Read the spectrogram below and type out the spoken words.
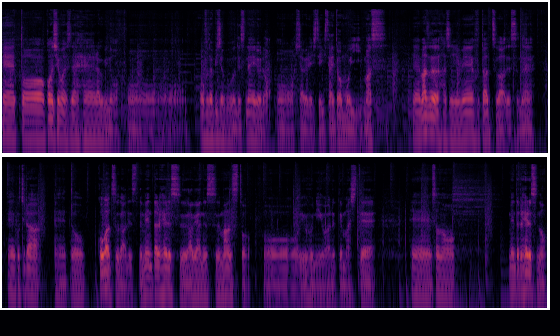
えっと今週もですね、えラグビーのオフ・ザ・ビジョン部分ですね。いろいろおしゃべりしていきたいと思います、えまずはじめ2つはですねえー、こちら、えっ、ー、と5月がですねメンタルヘルスアウェアネスマンスというふうに言われてまして、えー、そのメンタルヘルスの、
